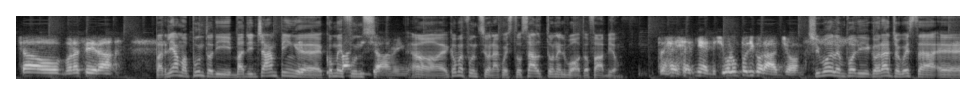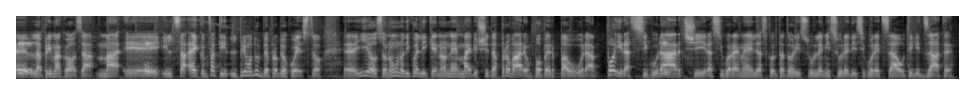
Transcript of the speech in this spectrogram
Ciao, buonasera. Parliamo appunto di bungee jumping, eh, come, funzio- oh, come funziona questo salto nel vuoto Fabio? Eh, niente, ci vuole un po' di coraggio. Ci vuole un po' di coraggio, questa è sì. la prima cosa. Ma eh, sì. il sa- ecco, infatti, il primo dubbio è proprio questo. Eh, io sono uno di quelli che non è mai riuscito a provare, un po' per paura. Puoi rassicurarci, sì. rassicurare me e gli ascoltatori sulle misure di sicurezza utilizzate?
